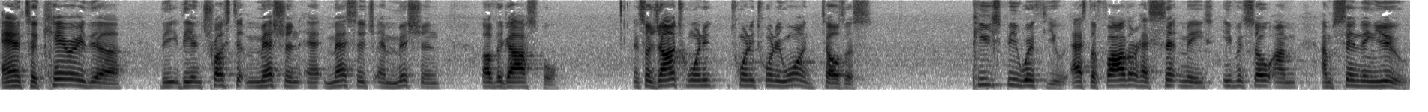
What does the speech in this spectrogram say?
and to carry the, the, the entrusted mission, eh, message and mission of the gospel. And so John 20, 20, 21 tells us, Peace be with you. As the Father has sent me, even so I'm, I'm sending you.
